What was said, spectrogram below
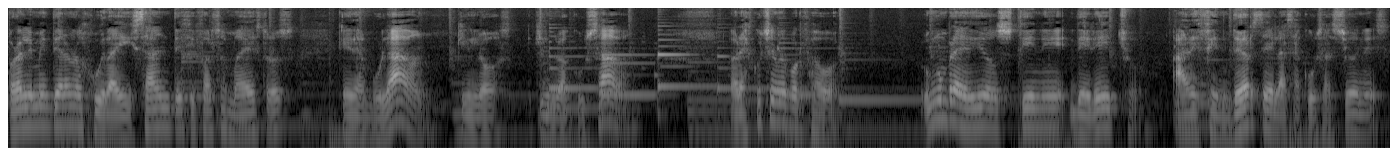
Probablemente eran los judaizantes y falsos maestros que deambulaban, quien, los, quien lo acusaban. Ahora escúcheme por favor. Un hombre de Dios tiene derecho a defenderse de las acusaciones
